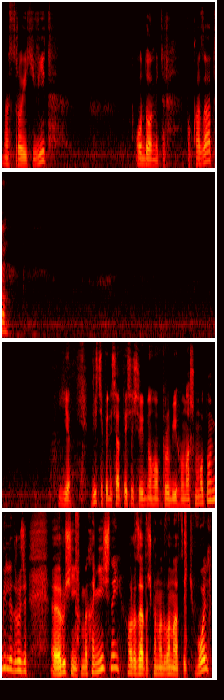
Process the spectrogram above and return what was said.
Настроїть від. Одометр показати. Є 250 тисяч рідного пробігу в нашому автомобілі, друзі. Е, Ручник механічний, розеточка на 12 вольт.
